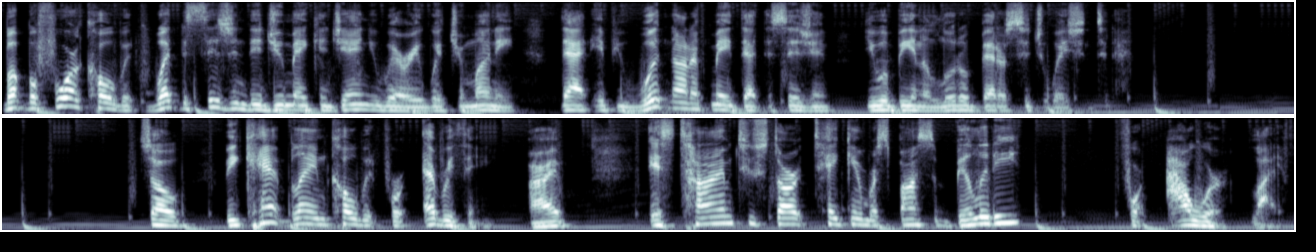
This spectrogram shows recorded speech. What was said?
But before COVID, what decision did you make in January with your money that if you would not have made that decision, you would be in a little better situation today? So we can't blame COVID for everything. All right. It's time to start taking responsibility for our life.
